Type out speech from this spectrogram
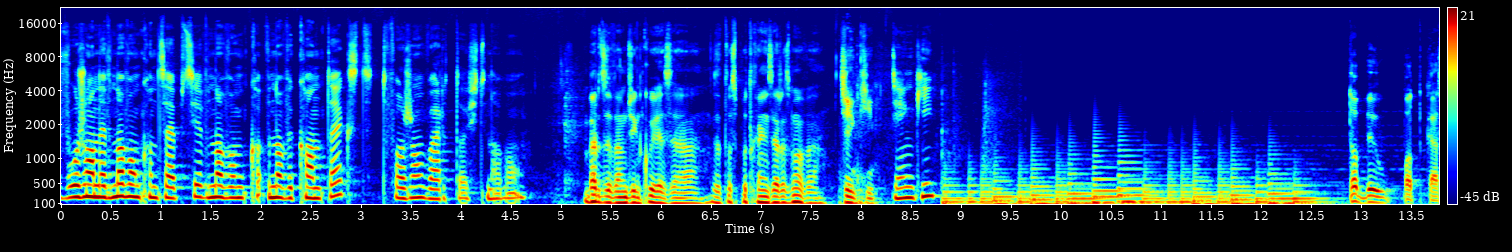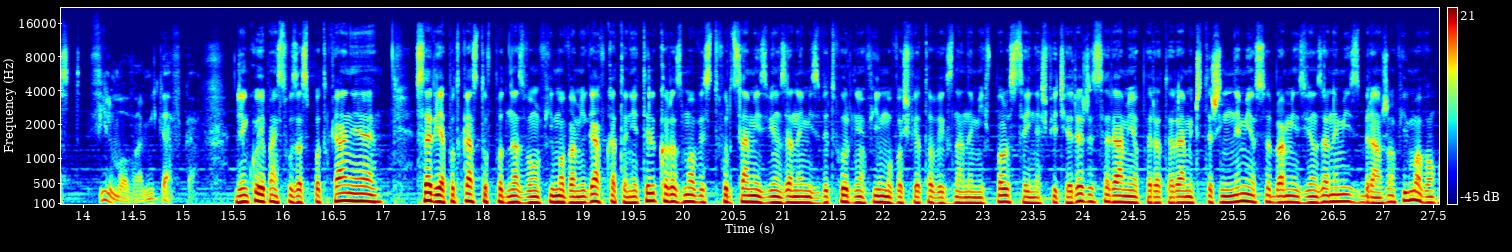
włożone w nową koncepcję, w, nową, w nowy kontekst, tworzą wartość nową. Bardzo Wam dziękuję za, za to spotkanie, za rozmowę. Dzięki. Dzięki. To był podcast Filmowa Migawka. Dziękuję Państwu za spotkanie. Seria podcastów pod nazwą Filmowa Migawka to nie tylko rozmowy z twórcami związanymi z wytwórnią filmów oświatowych znanymi w Polsce i na świecie reżyserami, operatorami czy też innymi osobami związanymi z branżą filmową.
